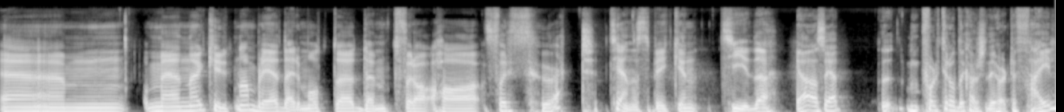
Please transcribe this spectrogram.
Ehm, men Kyrten han ble derimot eh, dømt for å ha forført tjenestepiken Tide. Ja, altså jeg Folk trodde kanskje de hørte feil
